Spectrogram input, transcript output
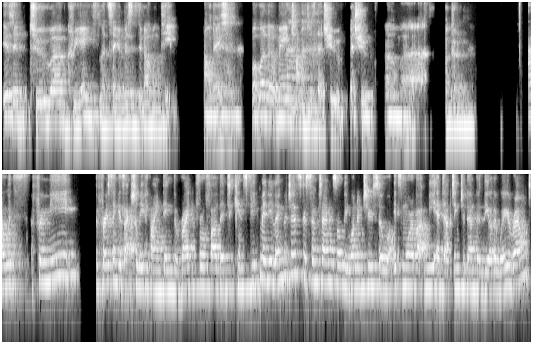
is it to um, create, let's say, a business development team nowadays? What were the main uh, challenges that you that you um, uh, occurred? I would, for me, the first thing is actually finding the right profile that can speak many languages because sometimes it's only one or two. So it's more about me adapting to them than the other way around.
